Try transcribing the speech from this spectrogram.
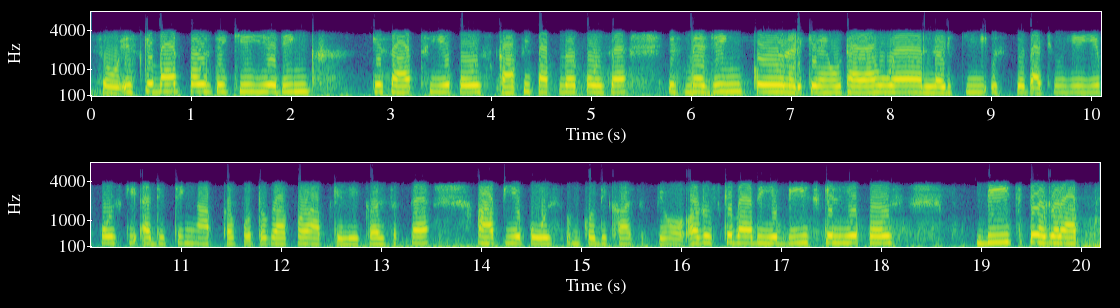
सो so, इसके बाद पोज देखिए ये रिंग के साथ ये पोज काफ़ी पॉपुलर पोज है। इसमें रिंग को लड़के ने उठाया हुआ है और लड़की उस पर बैठी हुई है। ये पोज की एडिटिंग आपका फोटोग्राफर आपके लिए कर सकता है। आप ये पोज उनको दिखा सकते हो। और उसके बाद ये बीच के लिए पोज बीच पे अगर आप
